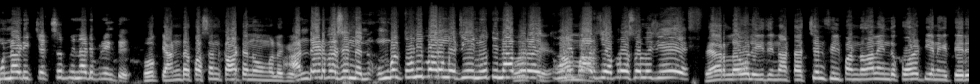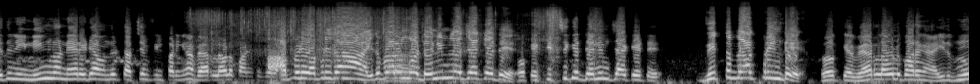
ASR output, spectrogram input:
முன்னாடி செக்ஸ் பின்னாடி print okay hundred percent cotton உங்களுக்கு. ஹண்ட்ரட் பர்சன்ட் உங்க துணி பாருங்க ஜி. நூத்தி நாற்பது ரூபாய் Okay, துணி. பாருங்க அப்புறம் சொல்லு ஜி. வேற லெவல் இது. நான் டச் அண்ட் ஃபீல் பண்றதால இந்த குவாலிட்டி எனக்கு தெரியுது. நீங்க நீங்களும் நேரடியா வந்து டச் அண்ட் ஃபீல் பண்ணீங்கன்னா வேற லெவல் பண்ணிட்டு அப்படி அப்படிதான். இது பாருங்க டெனிம்ல ஜாக்கெட் ஓகே கிட்ஸுக்கு denim jacket with back print. Okay வேற லெவல் பாருங்க. இது நியூ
